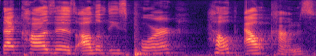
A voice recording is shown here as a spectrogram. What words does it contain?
that causes all of these poor health outcomes.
